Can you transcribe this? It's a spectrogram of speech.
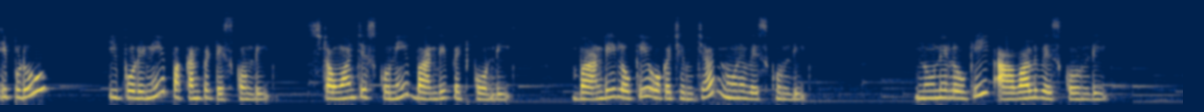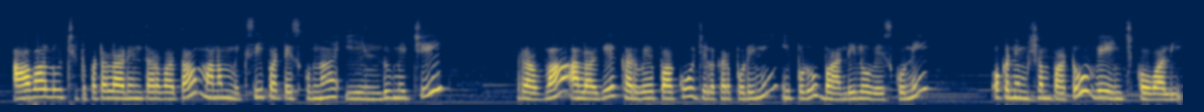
ఇప్పుడు ఈ పొడిని పక్కన పెట్టేసుకోండి. స్టవ్ ఆన్ చేసుకొని బాండీ పెట్టుకోండి. బాండీలోకి ఒక చెంచా నూనె వేసుకోండి. నూనెలోకి ఆవాలు వేసుకోండి. ఆవాలు చిటపటలాడిన తర్వాత మనం మిక్సీ పట్టేసుకున్న ఈ ఎండుమిర్చి రవ్వ అలాగే కరివేపాకు జీలకర్ర పొడిని ఇప్పుడు బాండీలో వేసుకొని ఒక నిమిషం పాటు వేయించుకోవాలి.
